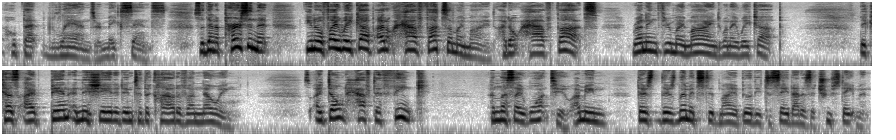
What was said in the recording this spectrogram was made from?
I hope that lands or makes sense. So then, a person that, you know, if I wake up, I don't have thoughts on my mind. I don't have thoughts running through my mind when I wake up because I've been initiated into the cloud of unknowing. So I don't have to think unless I want to. I mean, there's there's limits to my ability to say that as a true statement.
